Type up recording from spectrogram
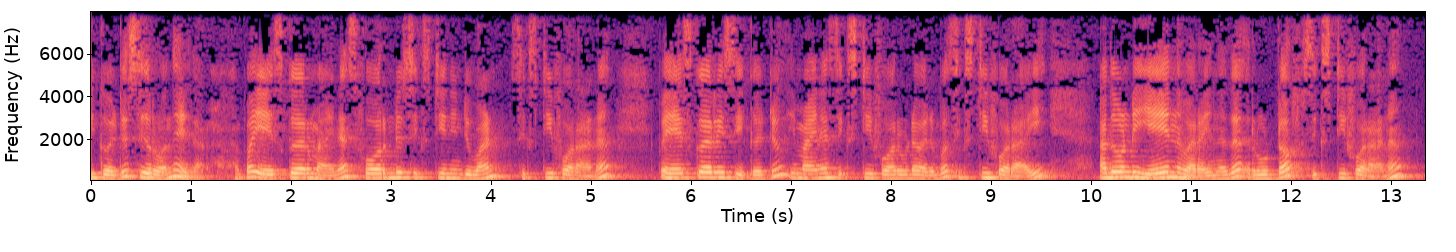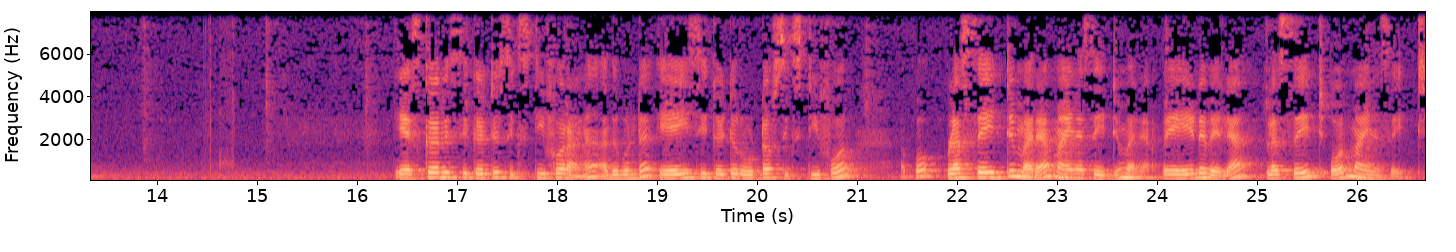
equal to zero എന്ന് എഴുതാം. അപ്പോൾ A square minus four into sixteen into one sixty four ആണ്. അപ്പോൾ A square is equal to ഈ മൈനസ് സിക്സ്റ്റി ഫോർ ഇവിടെ വരുമ്പോൾ സിക്സ്റ്റി ഫോർ ആയി. അതുകൊണ്ട് എ എന്ന് പറയുന്നത് റൂട്ട് ഓഫ് സിക്സ്റ്റി ഫോർ ആണ്. A square is equal to sixty four ആണ്. അതുകൊണ്ട് A is equal to root of sixty four അപ്പോൾ പ്ലസ് എയ്റ്റും വരാം മൈനസ് എയ്റ്റും വരാം. അപ്പോൾ എയുടെ വില? Plus eight or minus eight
